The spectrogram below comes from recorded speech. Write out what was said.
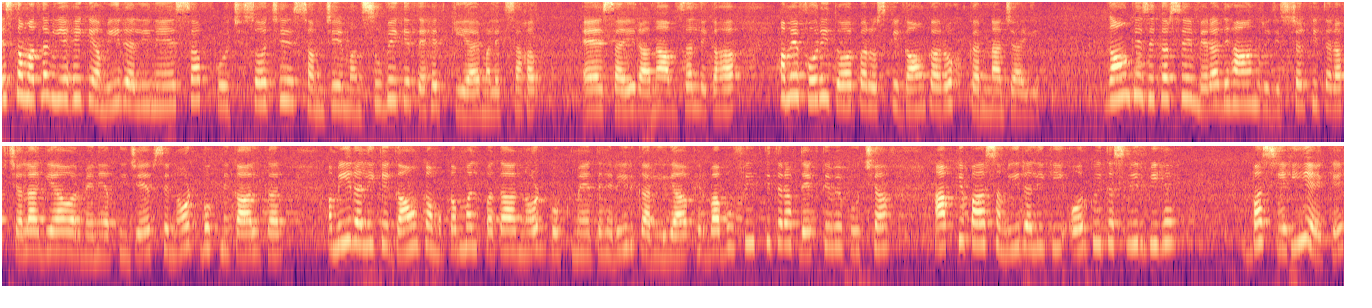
इसका मतलब यह है कि अमीर अली ने सब कुछ सोचे, समझे, मंसूबे के तहत किया है, मलिक साहब। ऐसा ही राना अफजल ने कहा, हमें फौरी तौर पर उसके गाँव का रुख करना चाहिए। गाँव के ज़िक्र से मेरा ध्यान रजिस्टर की तरफ़ चला गया और मैंने अपनी जेब से नोटबुक निकाल कर अमीर अली के गाँव का मुकम्मल पता नोटबुक में तहरीर कर लिया। फिर बाबू फरीद की तरफ़ देखते हुए पूछा, आपके पास अमीर अली की और कोई तस्वीर भी है? बस यही है कि,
